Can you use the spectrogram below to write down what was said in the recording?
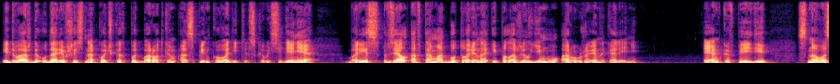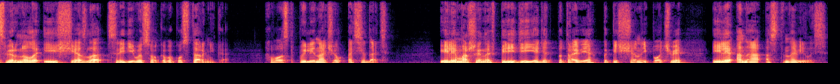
и дважды ударившись на кочках подбородком о спинку водительского сиденья, Борис взял автомат Буторина и положил ему оружие на колени. Эмка впереди снова свернула и исчезла среди высокого кустарника. Хвост пыли начал оседать. Или машина впереди едет по траве, по песчаной почве, или она остановилась.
